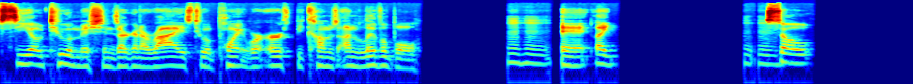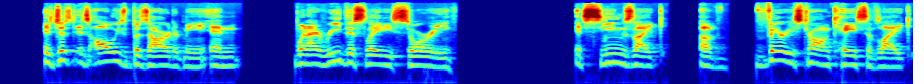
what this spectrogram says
CO2 emissions are going to rise to a point where Earth becomes unlivable. Mm-hmm. And like Mm-mm. so it's just it's always bizarre to me and when i read this lady's story it seems like a very strong case of like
